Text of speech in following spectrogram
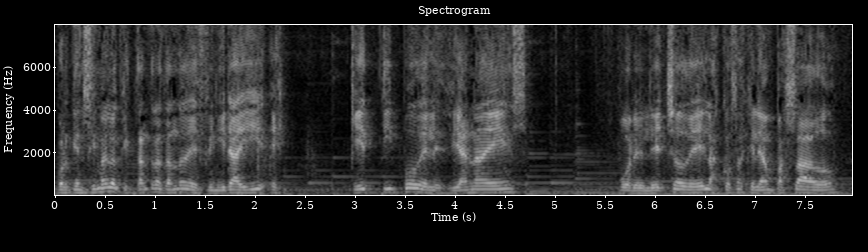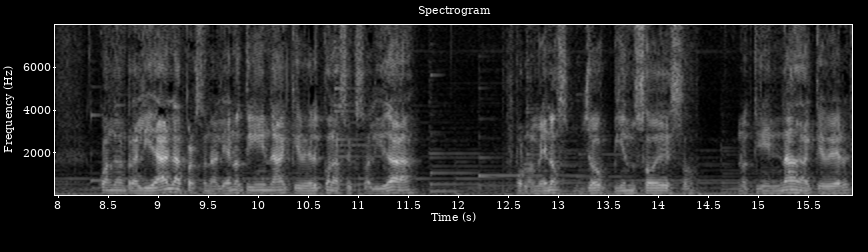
Porque encima lo que están tratando de definir ahí es qué tipo de lesbiana es por el hecho de las cosas que le han pasado, cuando en realidad la personalidad no tiene nada que ver con la sexualidad. Por lo menos yo pienso eso, no tiene nada que ver,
